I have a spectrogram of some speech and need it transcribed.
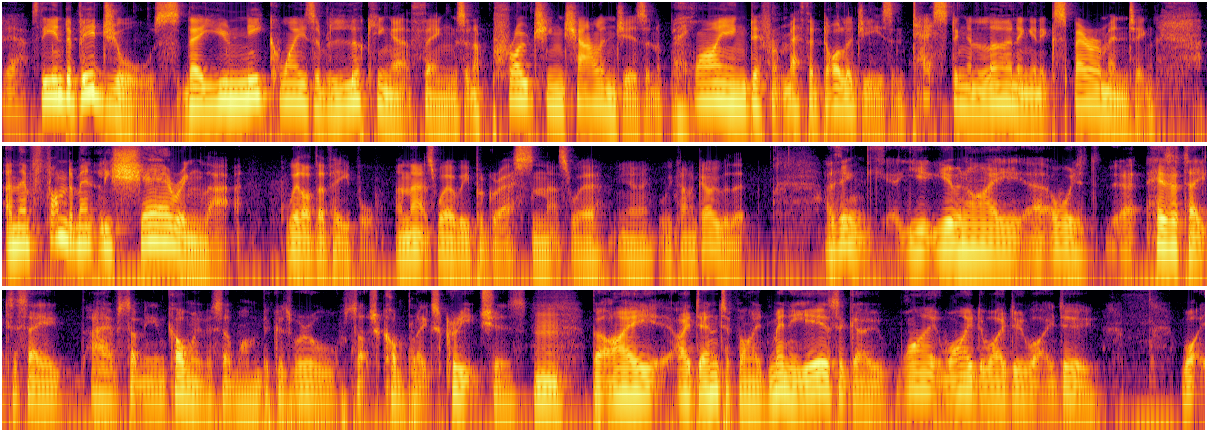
Yeah. It's the individuals, their unique ways of looking at things and approaching challenges and applying different methodologies and testing and learning and experimenting, and then fundamentally sharing that with other people. And that's where we progress, and that's where you know we kind of go with it. I think you, you and I uh, always uh, hesitate to say I have something in common with someone because we're all such complex creatures. But I identified many years ago why why do I do what I do? What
